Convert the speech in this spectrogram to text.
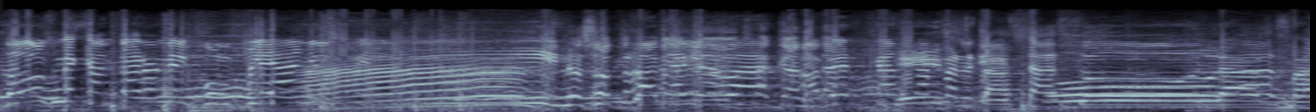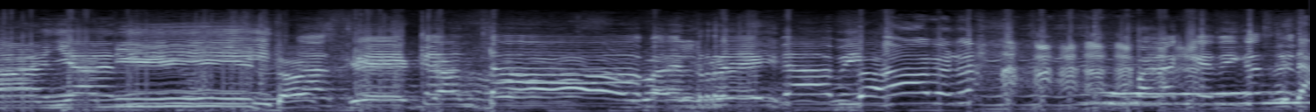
todos me cantaron el cumpleaños. Ah. Y nosotros también Estas son las mañanitas que cantaba el rey David. Ah, ¿verdad? Para que digas mira,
